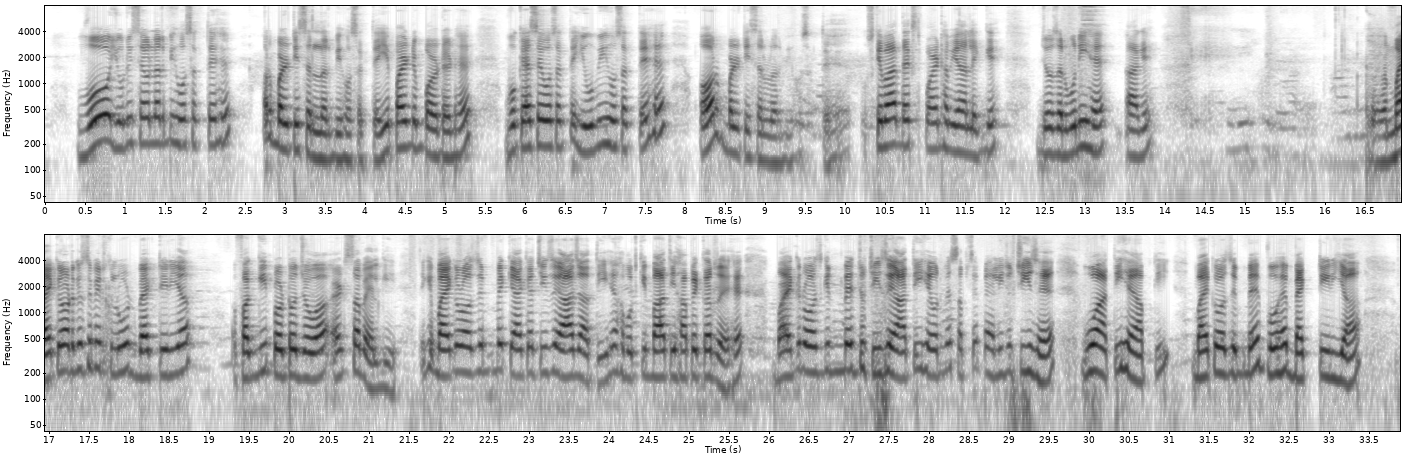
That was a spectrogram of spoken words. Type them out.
वो यूनिसेलुलर भी हो सकते हैं और मल्टी सेलुलर भी हो सकते हैं। ये पॉइंट इंपॉर्टेंट है। वो कैसे हो सकते हैं? यू भी हो सकते हैं और मल्टी सेलुलर भी हो सकते हैं। उसके बाद नेक्स्ट पॉइंट हम यहाँ लिखेंगे जो ज़रूरी है आगे। Microorganism include bacteria fungi protozoa and सब एल्गी देखिए माइक्रोऑर्गेनिज्म में क्या क्या चीज़ें आ जाती है, हम उनकी बात यहाँ पे कर रहे हैं। माइक्रोऑर्गेनिज्म में जो चीज़ें आती है, उनमें सबसे पहली जो चीज़ है, वो आती है आपकी माइक्रोऑर्गेनिज्म में वो है बैक्टीरिया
